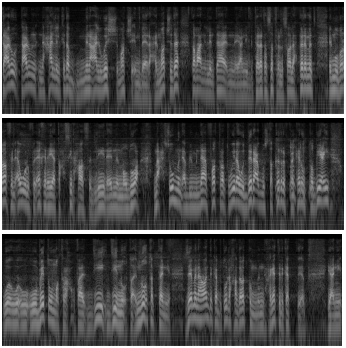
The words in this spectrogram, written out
تعالوا تعالوا نحلل كده من على الوش ماتش امبارح. الماتش ده طبعا اللي انتهى يعني ب 3-0 لصالح بيراميدز. المباراة في الأول وفي الآخر هي تحصيل حاصل. ليه؟ لأن الموضوع محسوم من قبل منها فترة طويلة والدرع مستقر في مكانه الطبيعي وبيته ومطرحه. فدي دي نقطة. النقطة الثانية زي ما نهاوند كانت بتقول لحضراتكم من الحاجات اللي كانت يعني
